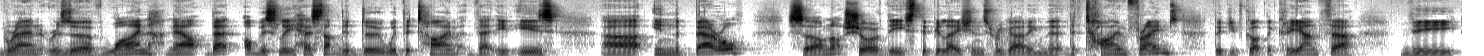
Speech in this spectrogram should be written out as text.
Gran Reserve wine. Now that obviously has something to do with the time that it is uh, in the barrel. So I'm not sure of the stipulations regarding the, the time frames, but you've got the Crianza, the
